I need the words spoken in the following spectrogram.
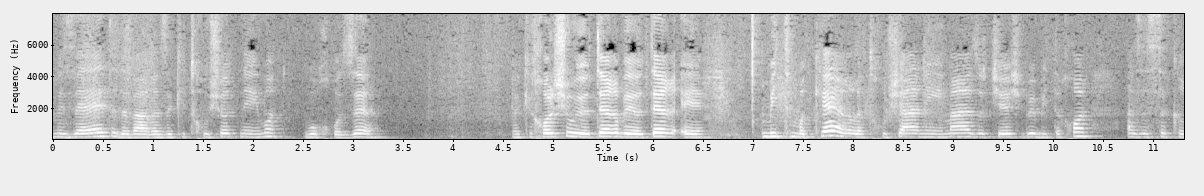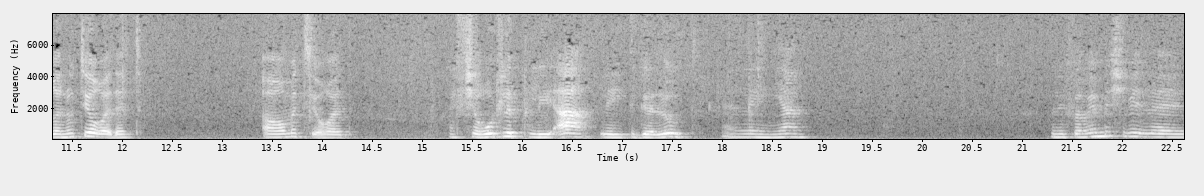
מזהה את הדבר הזה כתחושות נעימות, והוא חוזר. וככל שהוא יותר ויותר אה, מתמכר לתחושה הנעימה הזאת שיש בביטחון, אז הסקרנות יורדת, האומץ יורד, האפשרות לפליאה, להתגלות, אין לעניין. ולפעמים בשביל... אה,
